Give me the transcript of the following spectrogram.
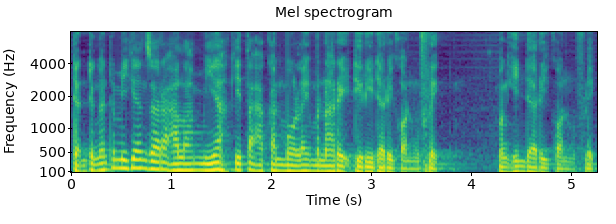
Dan dengan demikian secara alamiah kita akan mulai menarik diri dari konflik, menghindari konflik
